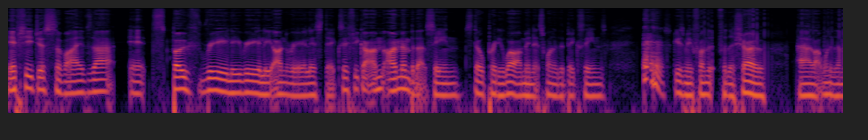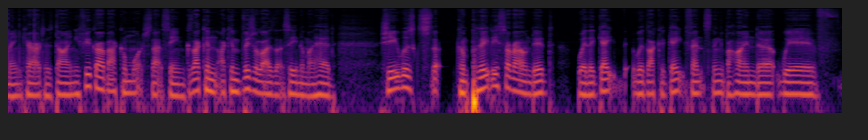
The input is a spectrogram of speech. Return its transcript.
if she just survives that, it's both really, really unrealistic. So if you got, I remember that scene still pretty well. I mean, it's one of the big scenes. excuse me, from the for the show, uh, like one of the main characters dying. If you go back and watch that scene, because I can I can visualize that scene in my head. She was completely surrounded with a gate with like a gate fence thing behind her with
